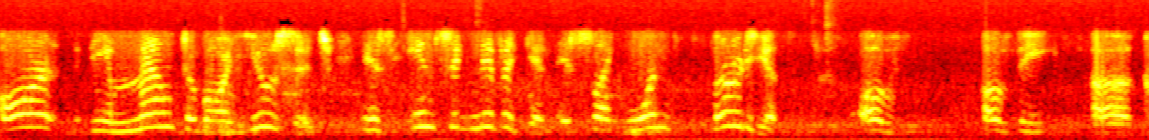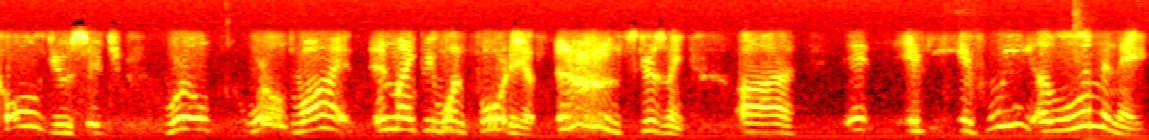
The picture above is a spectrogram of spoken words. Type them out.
our the amount of our usage is insignificant. It's like one thirtieth of of the uh, coal usage world worldwide. It might be one fortieth. Excuse me. Uh, it, if if we eliminate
